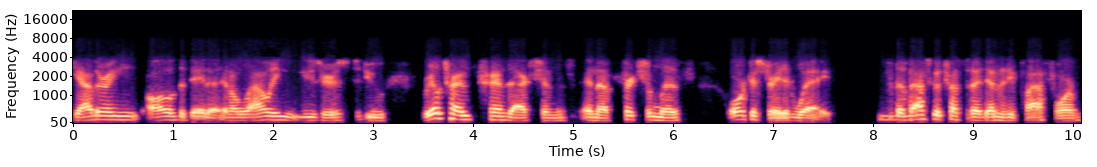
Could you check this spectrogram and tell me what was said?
gathering all of the data and allowing users to do real-time transactions in a frictionless, orchestrated way. The Vasco Trusted Identity platform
